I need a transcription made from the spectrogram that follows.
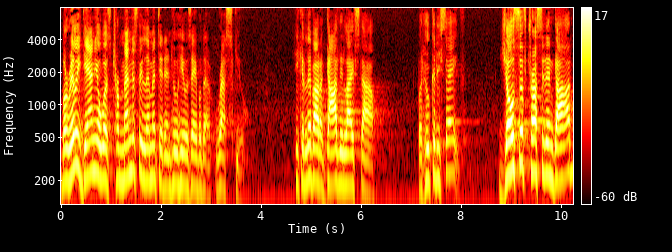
But really, Daniel was tremendously limited in who he was able to rescue. He could live out a godly lifestyle, but who could he save? Joseph trusted in God.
